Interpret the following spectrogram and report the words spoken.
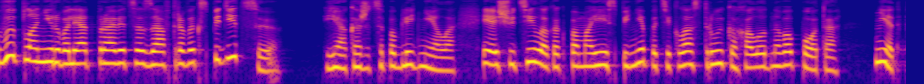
Вы планировали отправиться завтра в экспедицию? Я, кажется, побледнела и ощутила, как по моей спине потекла струйка холодного пота. Нет,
